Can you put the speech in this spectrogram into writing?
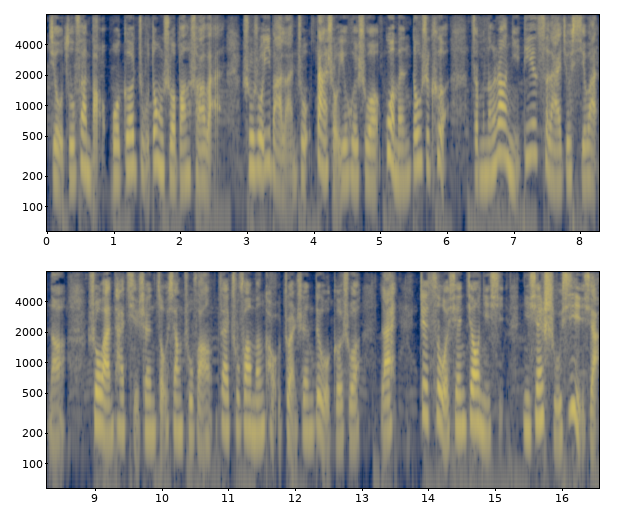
酒足饭饱，我哥主动说帮刷碗，叔叔一把拦住，大手一挥说过门都是客，怎么能让你第一次来就洗碗呢？说完，他起身走向厨房，在厨房门口转身对我哥说：“来，这次我先教你洗，你先熟悉一下。”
